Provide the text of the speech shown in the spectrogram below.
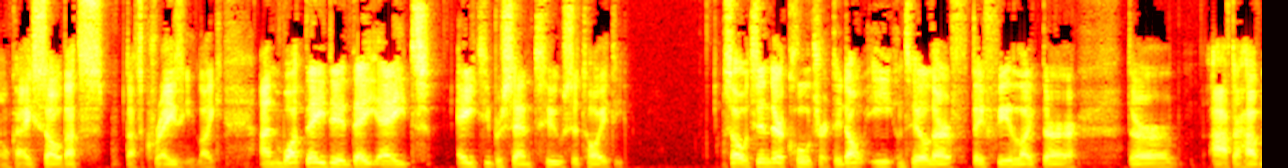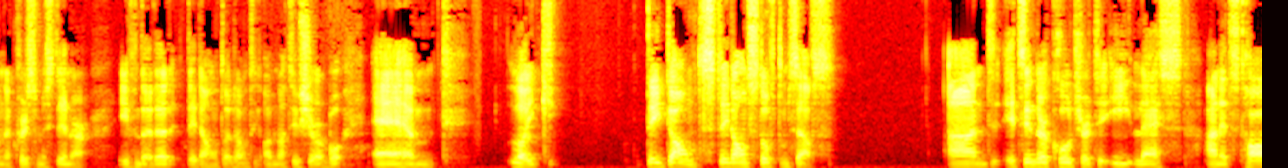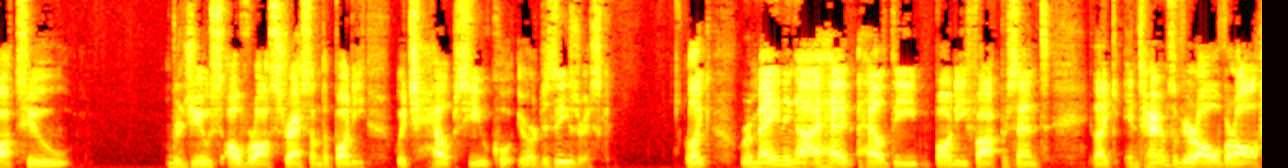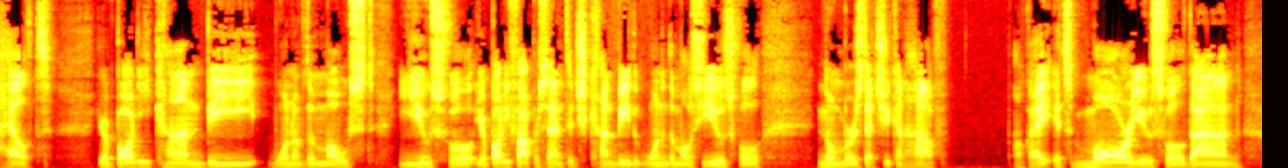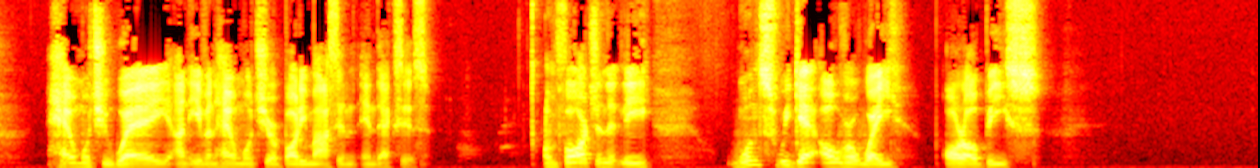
Okay, so that's that's crazy. Like, and what they did, they ate eighty percent to satiety. So it's in their culture. They don't eat until they're they feel like they're they're after having a Christmas dinner. Even though they, they don't, I don't think I'm not too sure. But um, like they don't they don't stuff themselves and it's in their culture to eat less and it's taught to reduce overall stress on the body which helps you cut your disease risk like remaining at a he- healthy body fat percent like in terms of your overall health your body can be one of the most useful your body fat percentage can be one of the most useful numbers that you can have Okay, it's more useful than how much you weigh and even how much your body mass in, index is. Unfortunately, once we get overweight or obese,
